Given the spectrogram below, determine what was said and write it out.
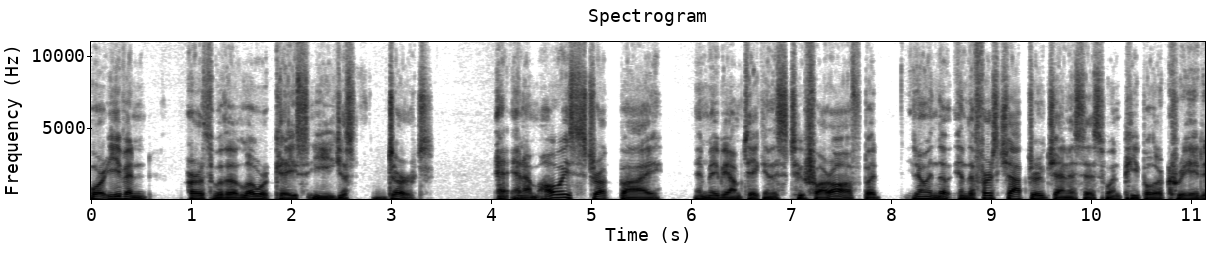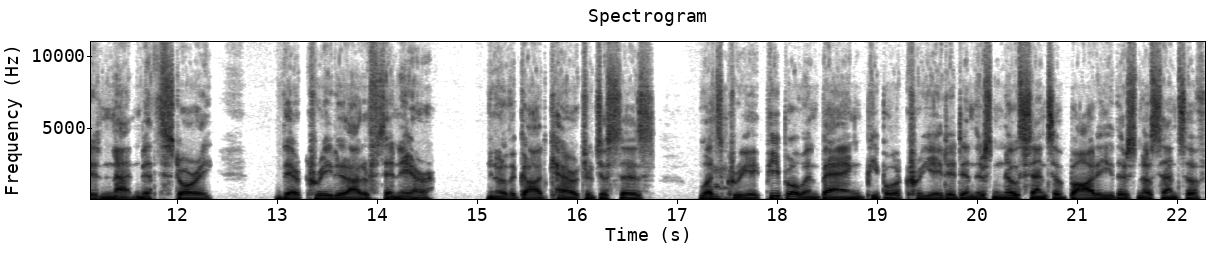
Or even earth with a lowercase e, just dirt. And, and I'm always struck by and maybe I'm taking this too far off, but you know, in the in the first chapter of Genesis, when people are created in that myth story, they're created out of thin air. You know, the God character just says, "Let's mm. create people," and bang, people are created, and there's no sense of body, there's no sense of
